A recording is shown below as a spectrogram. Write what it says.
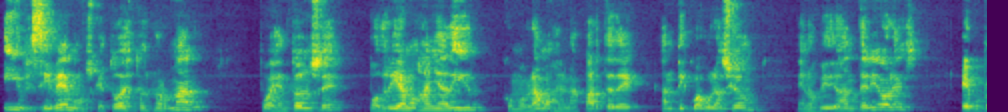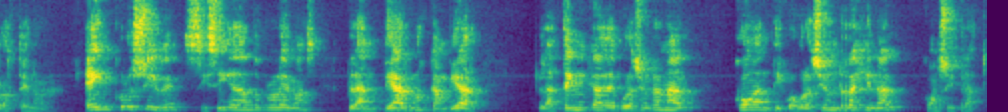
y si vemos que todo esto es normal, pues entonces podríamos añadir, como hablamos en la parte de anticoagulación en los vídeos anteriores, epoprostenol. E inclusive, si sigue dando problemas, plantearnos cambiar la técnica de depuración renal con anticoagulación regional con citrato.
